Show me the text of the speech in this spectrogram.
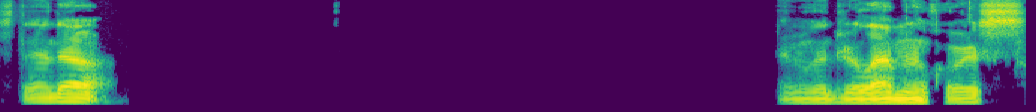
Stand out. And we're gonna drill admin, of course.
